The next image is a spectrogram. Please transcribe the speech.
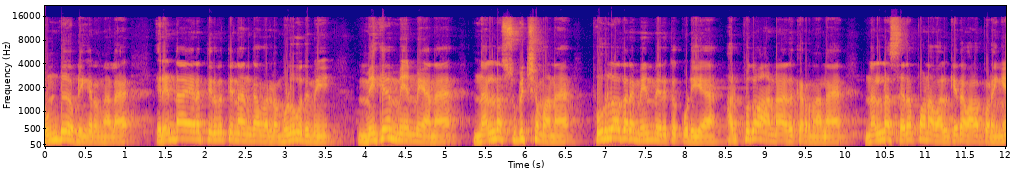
உண்டு அப்படிங்கிறதுனால ரெண்டாயிரத்தி இருபத்தி நான்காம் வருடம் முழுவதுமே மிக மேன்மையான நல்ல சுபிட்சமான பொருளாதார மேன்மை இருக்கக்கூடிய அற்புதம் ஆண்டாக இருக்கிறதுனால நல்ல சிறப்பான வாழ்க்கையை தான் வாழ போகிறீங்க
